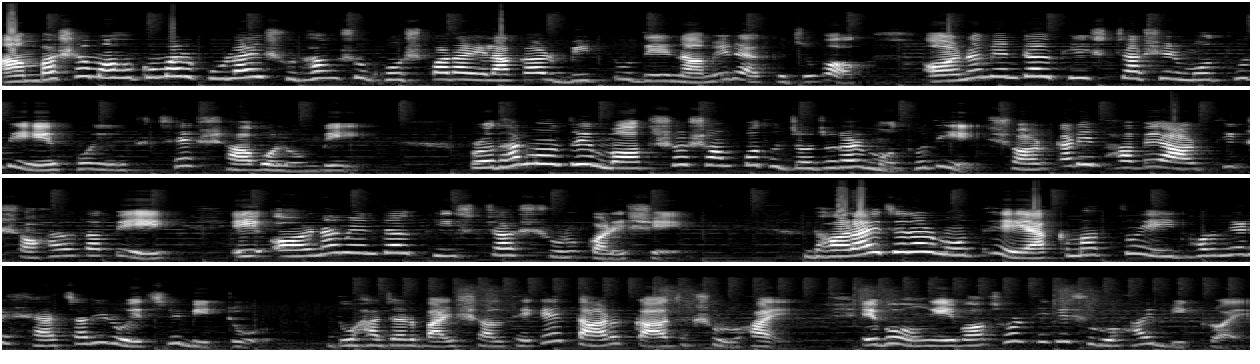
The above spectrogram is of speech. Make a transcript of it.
আমবাসা মহকুমার কুলাই সুধাংশু ঘোষপাড়া এলাকার বিট্টু দে নামের এক যুবক অর্নামেন্টাল ফিশ চাষের মধ্য দিয়ে হয়ে উঠছে স্বাবলম্বী। প্রধানমন্ত্রী মৎস্য সম্পদ যোজনার মধ্য দিয়ে সরকারিভাবে আর্থিক সহায়তা পেয়ে এই অর্নামেন্টাল ফিশ চাষ শুরু করে সে। ধলাই জেলার মধ্যে একমাত্র এই ধরনের হ্যাচারি রয়েছে বিটুর দু হাজার বাইশ সাল থেকে তার কাজ শুরু হয় এবং এবছর থেকে শুরু হয় বিক্রয়।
